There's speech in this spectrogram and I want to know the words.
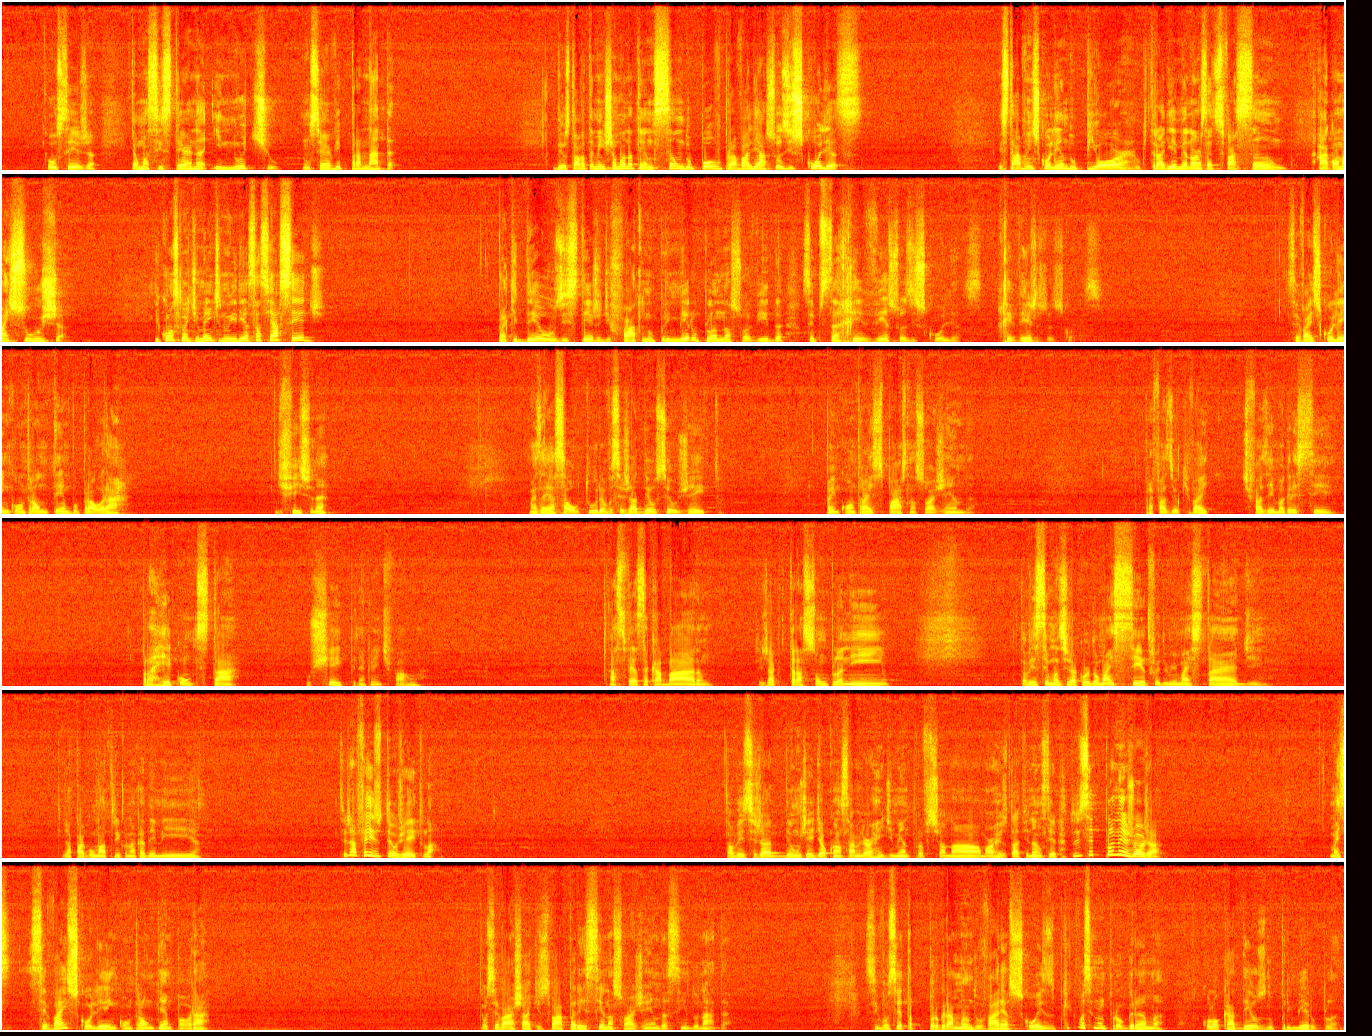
Ou seja, é uma cisterna inútil, não serve para nada. Deus estava também chamando a atenção do povo para avaliar suas escolhas. Estavam escolhendo o pior, o que traria menor satisfação, água mais suja. E, consequentemente, não iria saciar a sede. Para que Deus esteja de fato no primeiro plano na sua vida, você precisa rever suas escolhas. Reveja suas escolhas. Você vai escolher encontrar um tempo para orar? Difícil, né? Mas a essa altura você já deu o seu jeito para encontrar espaço na sua agenda, para fazer o que vai te fazer emagrecer, para reconquistar o shape, né, que a gente fala. As festas acabaram, você já traçou um planinho. Talvez semana você já acordou mais cedo, foi dormir mais tarde, já pagou matrícula na academia. Você já fez o teu jeito lá. Talvez você já deu um jeito de alcançar melhor rendimento profissional, maior resultado financeiro. Tudo isso você planejou já. Mas você vai escolher encontrar um tempo para orar? Ou você vai achar que isso vai aparecer na sua agenda assim do nada? Se você está programando várias coisas, por que, que você não programa colocar Deus no primeiro plano?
